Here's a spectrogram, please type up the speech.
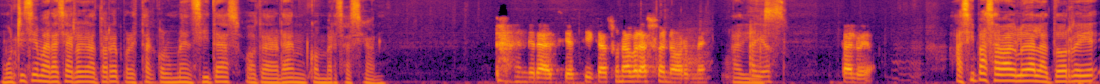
Muchísimas gracias, Gloria Torre, por esta columna en citas, otra gran conversación. Gracias, chicas. Un abrazo enorme. Adiós. Hasta luego. Así pasaba Gloria La Torre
